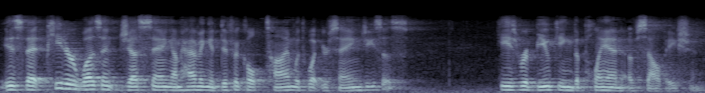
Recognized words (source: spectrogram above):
Is that Peter wasn't just saying, I'm having a difficult time with what you're saying, Jesus. He's rebuking the plan of salvation.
